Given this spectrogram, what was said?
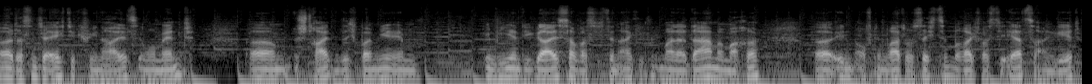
Äh, das sind ja echte Queen Heils im Moment. Ähm, streiten sich bei mir im, im Hirn die Geister, was ich denn eigentlich mit meiner Dame mache, äh, in, auf dem Rathaus 16 Bereich, was die Ärzte angeht.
